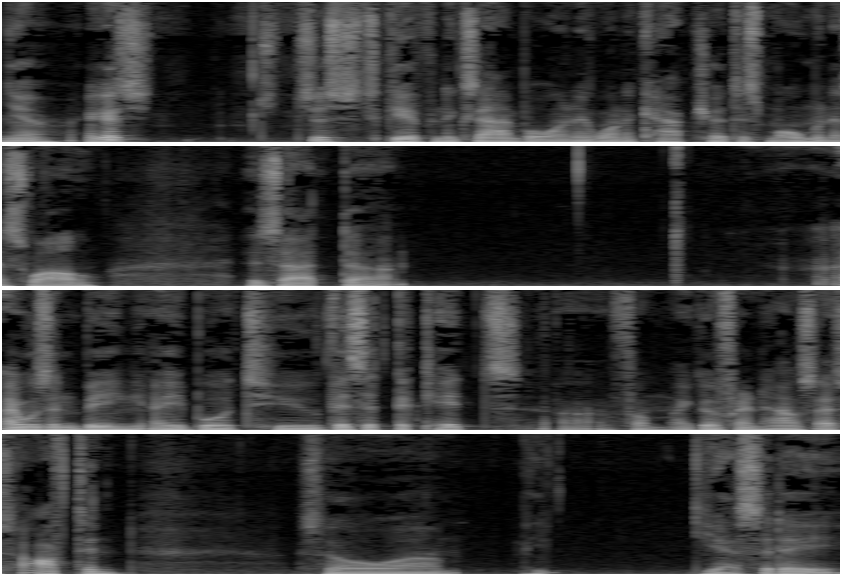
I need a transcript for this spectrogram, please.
Yeah, I guess just to give an example, and I want to capture this moment as well, is that uh, I wasn't being able to visit the kids uh, from my girlfriend's house as often. So um, yesterday,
